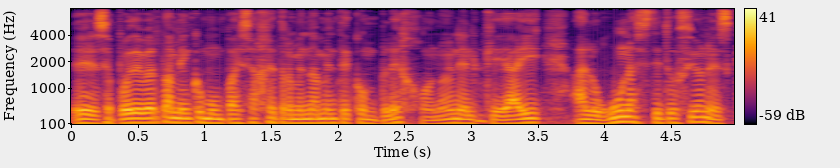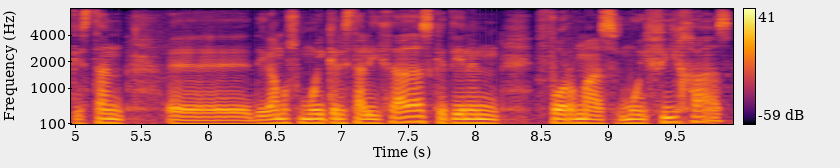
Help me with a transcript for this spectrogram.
eh, se puede ver también como un paisaje tremendamente complejo, ¿no? en el que hay algunas instituciones que están, eh, digamos, muy cristalizadas, que tienen formas muy fijas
